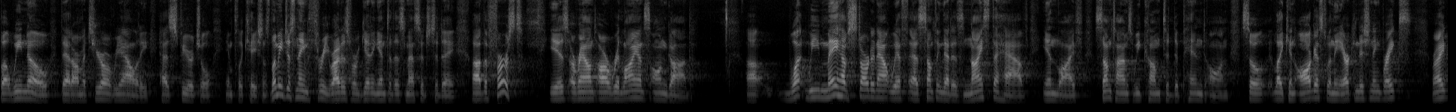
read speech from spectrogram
but we know that our material reality has spiritual implications. Let me just name three right as we're getting into this message today. Uh, the first is around our reliance on God. Uh, what we may have started out with as something that is nice to have in life, sometimes we come to depend on. So, like in August when the air conditioning breaks, right?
